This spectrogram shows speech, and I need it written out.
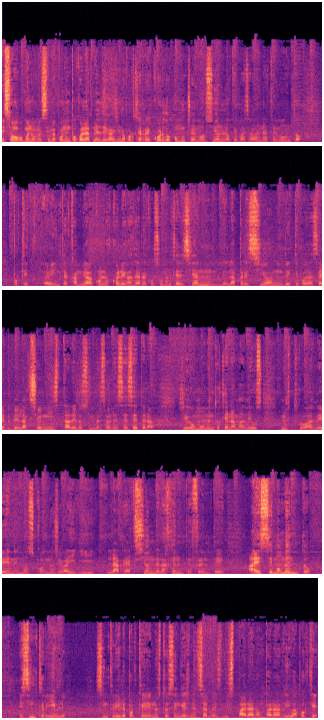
eso, bueno, se me pone un poco la piel de gallina porque recuerdo con mucha emoción lo que pasaba en aquel momento, porque eh, intercambiaba con los colegas de recursos humanos que decían la presión de que puede hacer del accionista, de los inversores, etcétera. Llega un momento que en Amadeus nuestro ADN nos, nos lleva ahí y la reacción de la gente frente a ese momento es increíble. Es increíble porque nuestros engagement surveys dispararon para arriba porque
